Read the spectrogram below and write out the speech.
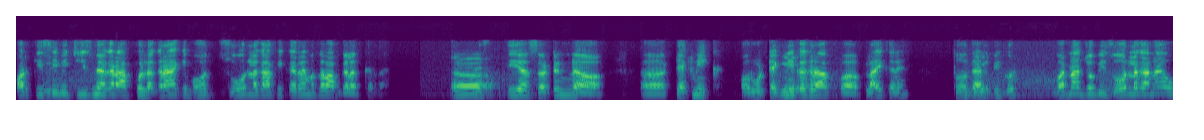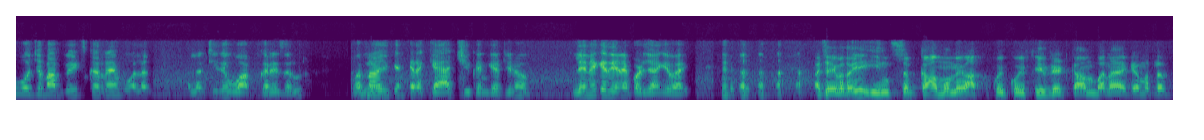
और किसी भी चीज़ में अगर आपको लग रहा है कि बहुत ज़ोर लगा के कर रहे हैं मतलब आप गलत कर रहे हैं। हाँ, सर्टन टेक्निक और वो टेक्निक अगर आप अप्लाई करें तो दैट बी गुड वरना जो भी ज़ोर लगाना है वो जब आप वेट्स कर रहे हैं वो अलग अलग चीज़ें वो आप करें ज़रूर। वरना you can get a catch you can get you know लेने के देने पड़ जाएँगे भाई। अच्छा ये बताइए इन सब कामों में आपका कोई कोई फेवरेट काम बना है क्या? मतलब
